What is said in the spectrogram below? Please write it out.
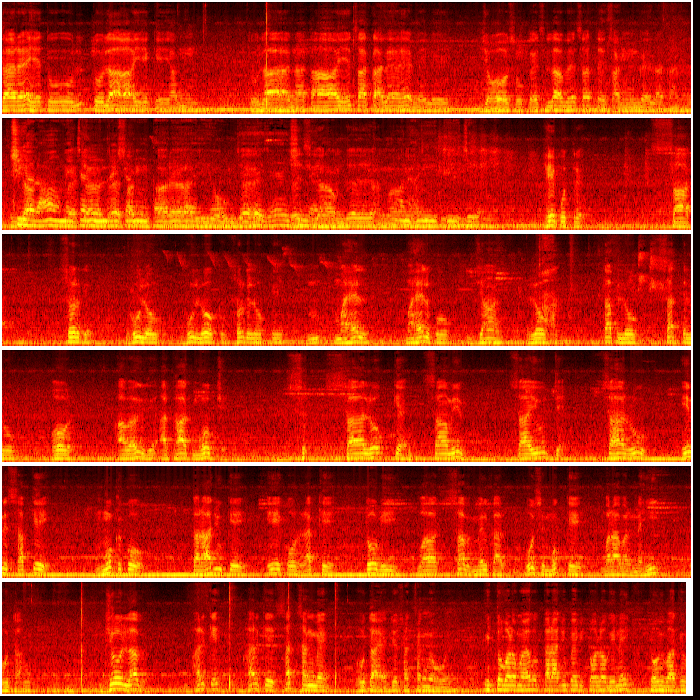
दरह तुल तुलाए के अंग सकल मिले, जो सुख लब सत संग लखन। सिया राम चंद्र शंकर हरि ओम जय जय जय सिया राम जय हनुमान। हरि की जय। हे पुत्र सात स्वर्ग भूलोक भूलोक स्वर्गलोक के महल महल को जान लोक तप लोक सत्य लोक और अवर्ग अर्थात मोक्ष। सालोक्य, सामिव, सायुज्य सहरूप इन सबके मुख को तराजू के एक ओर रखे तो भी वह सब मिलकर उस मुख के बराबर नहीं होता। जो लब भर के भर के सत्संग में होता है जो सत्संग में हुए इतो बड़ो में है तराजू पे भी तोलोगे नहीं तो भी बाकी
